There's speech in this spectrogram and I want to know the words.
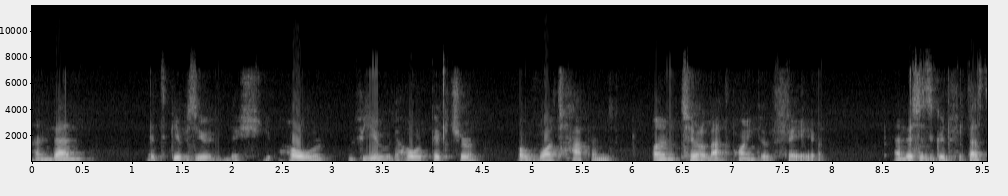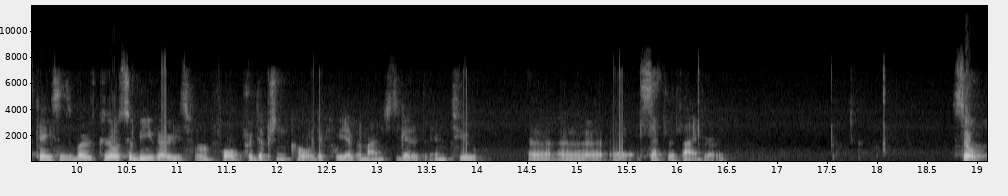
and then it gives you the whole view, the whole picture of what happened until that point of failure. And this is good for test cases, but it could also be very useful for production code if we ever manage to get it into a, a, a separate library. So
